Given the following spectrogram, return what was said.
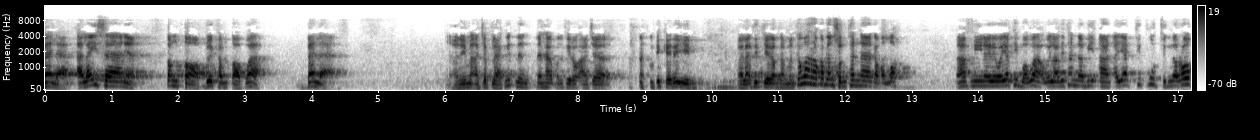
บาลาอะไรซาเนี่ยต้องตอบด้วยคำตอบว่าบาลาอันนี้มันอาจจะแปลกนิดนึงนะครับ บางทีเราอาจจะไม่เคยได้ยินแล้วที่เจอคำถามมันก็ว่าเรากำลังสนทนากับอัลลอฮ์ นะครับมีในเรวยัตที่บอกว่า เวลาที่ท่านนาบีอ่านอายัดที่พูดถึงนรก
